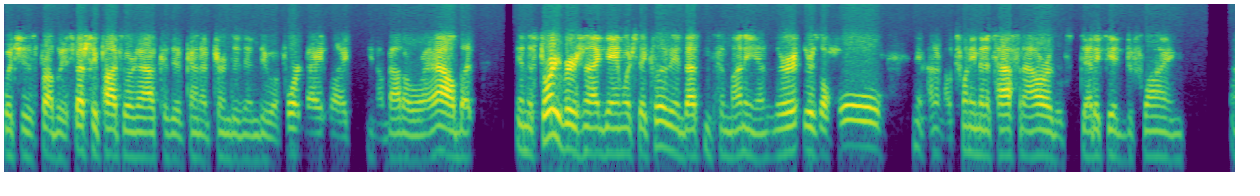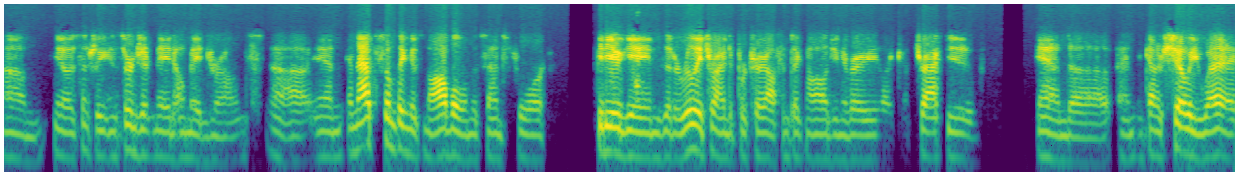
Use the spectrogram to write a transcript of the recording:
which is probably especially popular now because they've kind of turned it into a Fortnite like you know battle royale. But in the story version of that game, which they clearly invested some money in, there there's a whole you know, I don't know 20 minutes, half an hour that's dedicated to flying. Um, you know, essentially insurgent-made homemade drones, uh, and and that's something that's novel in the sense for video games that are really trying to portray often technology in a very like attractive and uh, and kind of showy way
